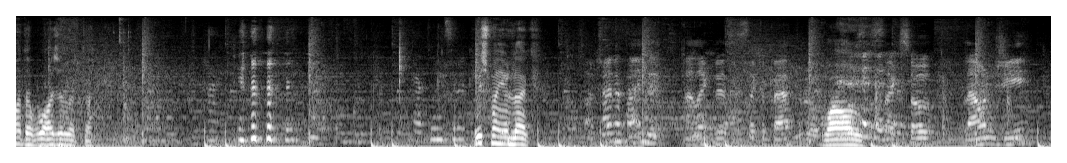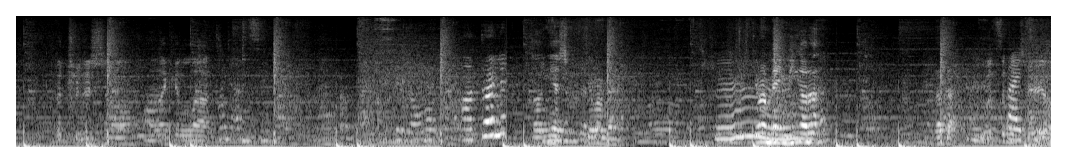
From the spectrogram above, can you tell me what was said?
Oh, the watch lata. Which one you like? I'm trying to find it. I like this. It's like a bathrobe. Wow. It's like so loungy, but traditional. I like it a lot. Uh, toilet. Oh, yes, cameraman. Cameraman, Ming, What's the material?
